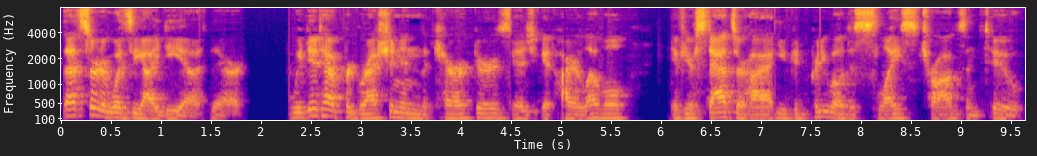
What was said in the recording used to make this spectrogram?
that sort of was the idea there. We did have progression in the characters as you get higher level. If your stats are high, you could pretty well just slice trogs in two.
